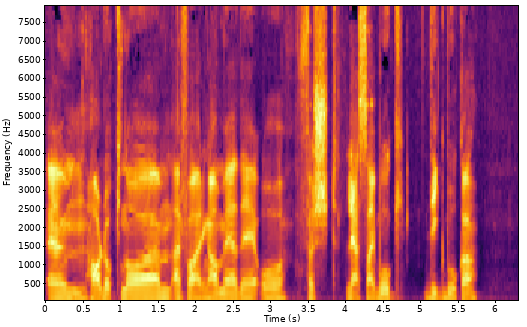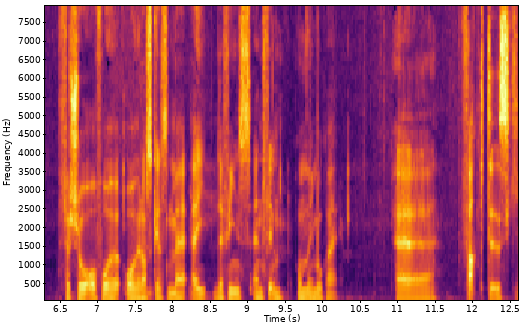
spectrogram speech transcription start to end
Um, har dere noen erfaringer med det å først lese ei bok, digge boka, for så å få overraskelsen med Øy, det finnes en film om den boka her. Eh, faktisk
